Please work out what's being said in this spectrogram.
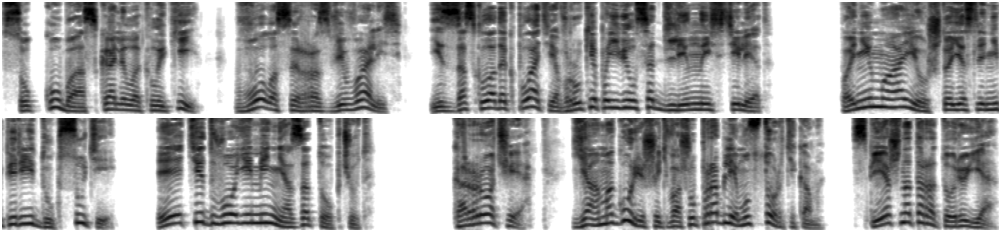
Суккуба оскалила клыки, волосы развивались, из-за складок платья в руке появился длинный стилет. Понимаю, что если не перейду к сути, эти двое меня затопчут. Короче, я могу решить вашу проблему с тортиком. Спешно тараторю я.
